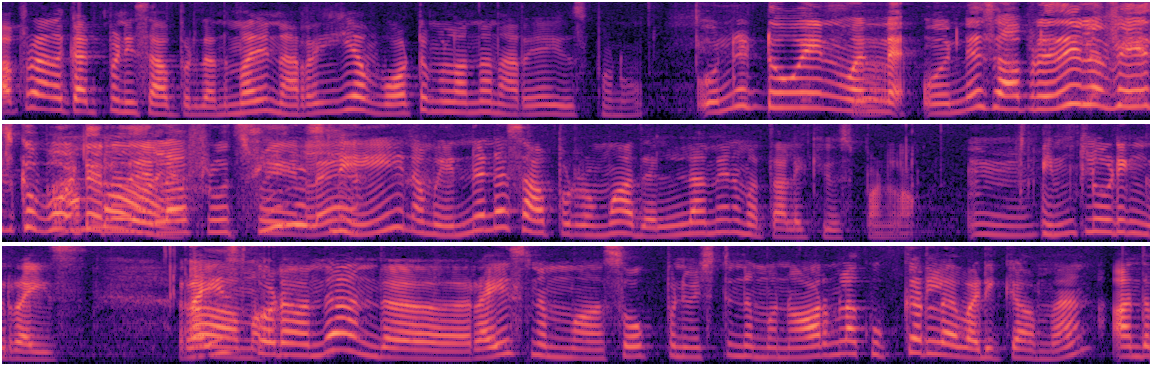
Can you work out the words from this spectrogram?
அப்புறம் அதை கட் பண்ணி சாப்பிட்றது. அந்த மாதிரி நிறைய வாட்டர்மெலான் தான் நிறைய யூஸ் பண்ணுவோம். ஒன்று டூ இன் ஒன்னு ஒன்று சாப்பிட்றது இல்லை ஃபேஸ்க்கு போட்டுறது எல்லா சீரியஸ்லி நம்ம என்னென்ன சாப்பிட்றோமோ அது எல்லாமே நம்ம தலைக்கு யூஸ் பண்ணலாம். இன்க்ளூடிங் ரைஸ் ரைஸ் கூட வந்து அந்த ரைஸ் நம்ம சோக் பண்ணி வச்சுட்டு நம்ம நார்மலா குக்கர்ல வடிக்காம அந்த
